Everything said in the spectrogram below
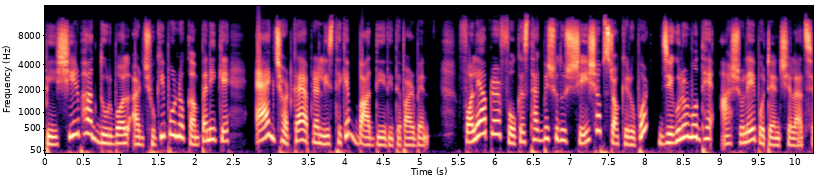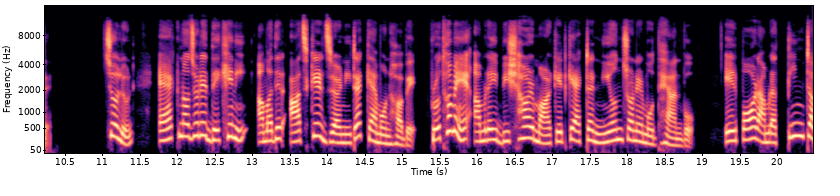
বেশিরভাগ দুর্বল আর ঝুঁকিপূর্ণ কোম্পানিকে এক ঝটকায় আপনার লিস্ট থেকে বাদ দিয়ে দিতে পারবেন। ফলে আপনার ফোকাস থাকবে শুধু সেই সব স্টকের উপর যেগুলোর মধ্যে আসলেই পোটেনশিয়াল আছে। চলুন, এক নজরে দেখে নিই আমাদের আজকের জার্নিটা কেমন হবে। প্রথমে আমরা এই বিশাল মার্কেটকে একটা নিয়ন্ত্রণের মধ্যে আনব। এরপর আমরা তিনটা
